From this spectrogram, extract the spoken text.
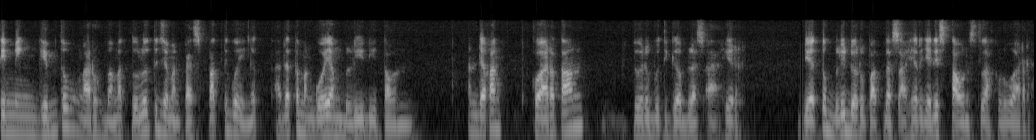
timing game tuh ngaruh banget dulu tuh zaman PS4 tuh gue inget ada teman gue yang beli di tahun dia kan keluar tahun 2013 akhir. Dia tuh beli 2014 akhir jadi setahun setelah keluar.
